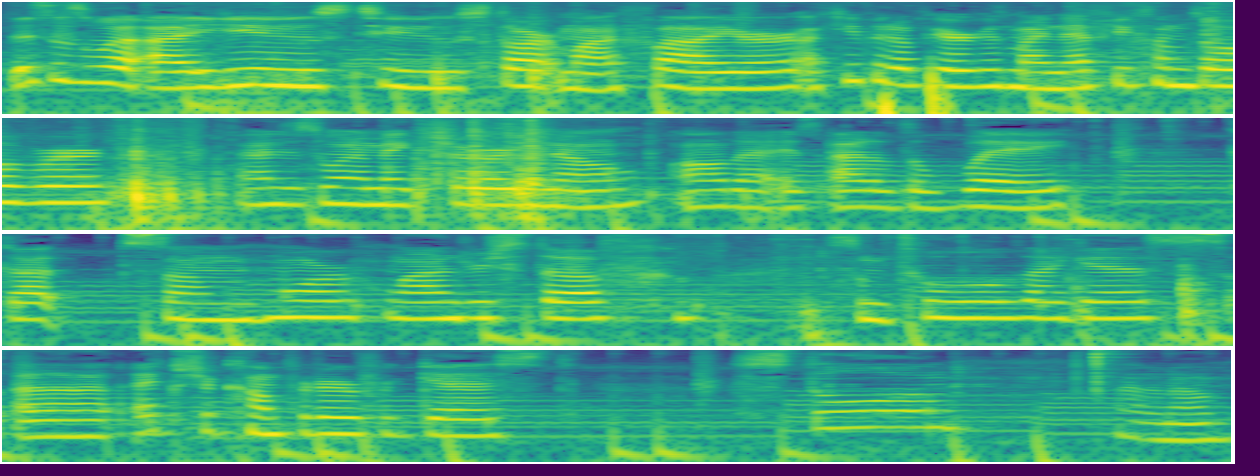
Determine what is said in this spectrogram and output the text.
This is what I use to start my fire. I keep it up here because my nephew comes over and I just want to make sure, you know, all that is out of the way. Got some more laundry stuff, some tools, I guess. Uh, extra comforter for guests, stool, I don't know,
